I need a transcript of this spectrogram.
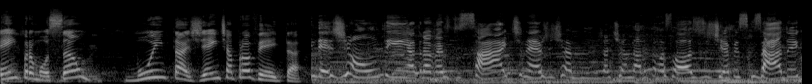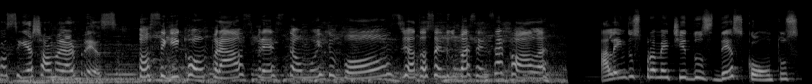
Em promoção? muita gente aproveita. Desde ontem, através do site, né, a gente já, já tinha andado pelas lojas, já tinha pesquisado e consegui achar o melhor preço. Consegui comprar, os preços estão muito bons, já estou saindo com bastante sacola. Além dos prometidos descontos,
